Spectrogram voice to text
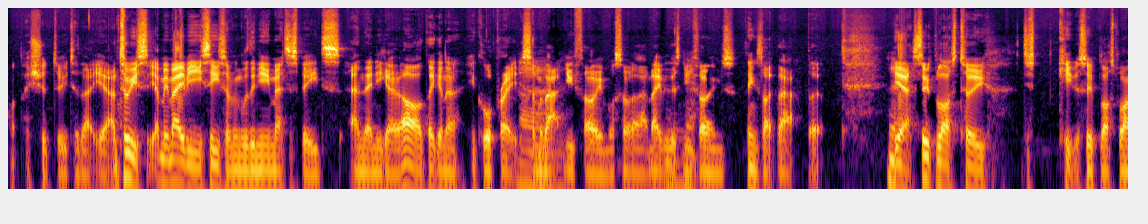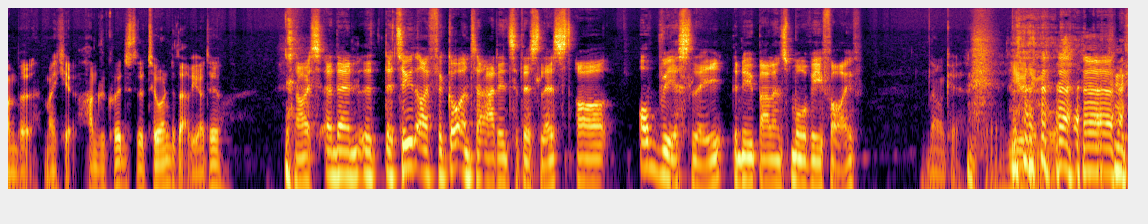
what they should do to that yet. Until you see, I mean, maybe you see something with the new meta speeds, and then you go, oh, they're going to incorporate some of that new foam or some of that. Maybe there's new foams, things like that. But yeah, Super Blast 2, just keep the Super Blast 1, but make it 100 quid instead of 200. That'd be ideal. Nice. And then the, the two that I've forgotten to add into this list are obviously the New Balance More V5. No one cares. Yeah, and.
